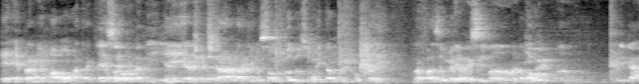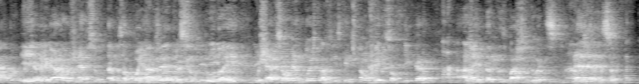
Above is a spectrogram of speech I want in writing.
É, é para mim uma honra estar aqui. É uma honra minha. E a gente está tá aqui no Somos Todos Um e estamos juntos aí para fazer o melhor possível. Irmão, tá irmão. Obrigado. E obrigado ao Jefferson que está nos apoiando, produzindo tudo aí. O Jefferson aumentou a extrafísica, a gente não vê, ele só fica ajeitando nos bastidores. Não, né, Jefferson?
